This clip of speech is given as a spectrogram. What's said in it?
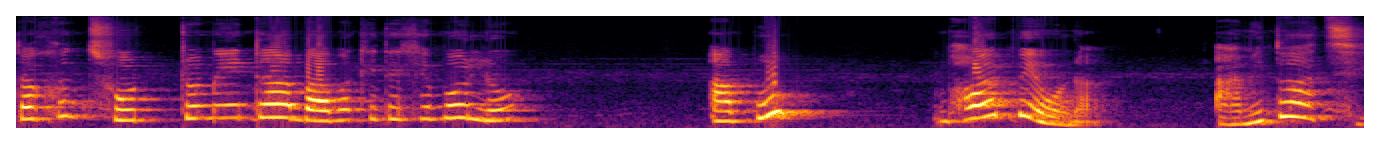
তখন ছোট্ট মেয়েটা বাবাকে দেখে বলল, আব্বু, ভয় পেও না, আমি তো আছি,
